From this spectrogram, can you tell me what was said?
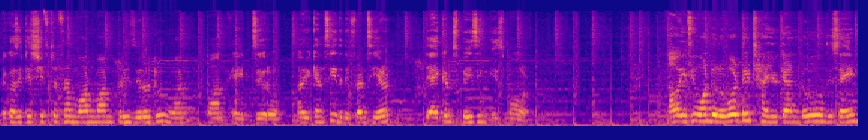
because it is shifted from 1130 to 1180 now you can see the difference here. The icon spacing is more now if you want to revert it you can do the same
